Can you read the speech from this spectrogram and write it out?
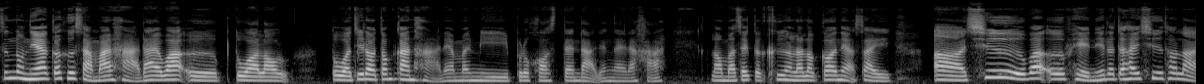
ซึ่งตรงนี้ก็คือสามารถหาได้ว่าเออตัวเราตัวที่เราต้องการหาเนี่ยมันมีโปรโคอลสแตนดาร์ดยังไงนะคะ เรามาเซตกับเครื่องแล้วเราก็เนี่ยใส่เอ่อชื่อว่าเออเพจนี้เราจะให้ชื่อเท่าไหร่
